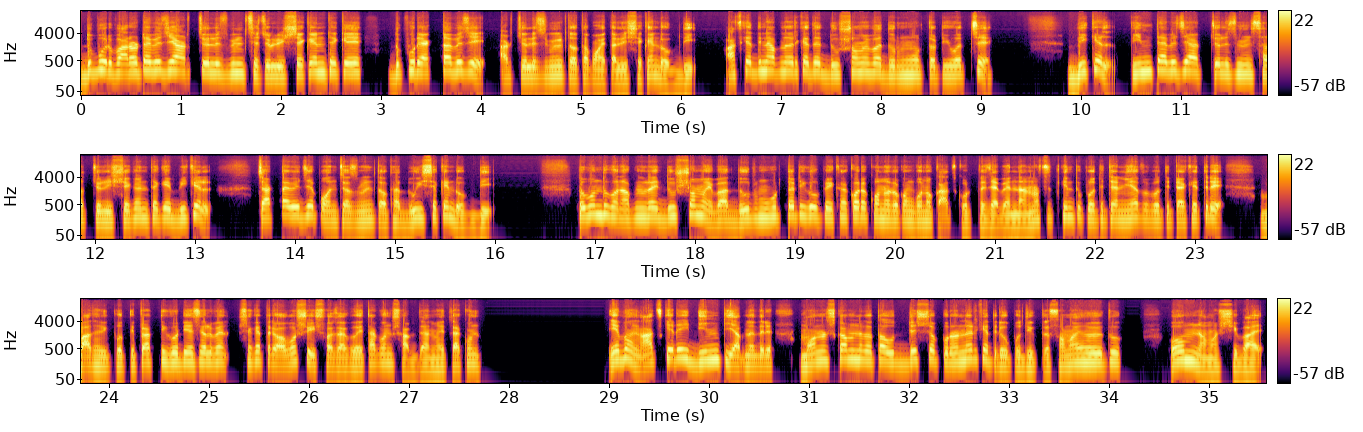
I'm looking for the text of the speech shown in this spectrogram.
দুপুর বারোটা বেজে আটচল্লিশ মিনিট ছেচল্লিশ সেকেন্ড থেকে দুপুর একটা বেজে আটচল্লিশ মিনিট তথা পঁয়তাল্লিশ সেকেন্ড অবধি। আজকের দিনে আপনাদের কাছে দুঃসময় বা দুর্মুহূর্তটি হচ্ছে, বিকেল তিনটা বেজে আটচল্লিশ মিনিট সাতচল্লিশ সেকেন্ড থেকে বিকেল চারটা বেজে পঞ্চাশ মিনিট তথা দুই সেকেন্ড অবধি। তো বন্ধুগণ, আপনারা এই দুঃসময় বা দুর্মুহূর্তটিকে উপেক্ষা করে কোনো রকম কোনো কাজ করতে যাবেন না। নচেত কিন্তু প্রতিটা নিয়ত প্রতিটা ক্ষেত্রে বাধা বিপত্তি প্রাপ্তি ঘটিয়ে চলবেন। সেক্ষেত্রে অবশ্যই সজাগ হয়ে থাকুন, সাবধান হয়ে থাকুন। এবং আজকের এই দিনটি আপনাদের মনস্কামনা তথা উদ্দেশ্য পূরণের ক্ষেত্রে উপযুক্ত। সময় হয়ে উঠুক। ওম নমঃ শিবায়।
